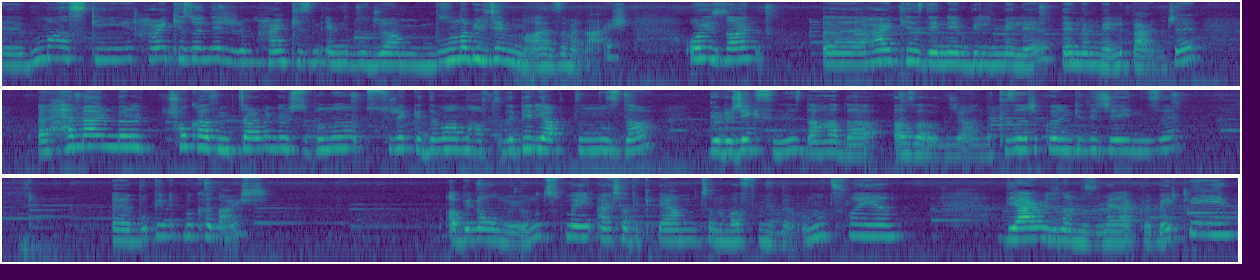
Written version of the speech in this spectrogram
E, bu maskeyi herkese öneririm. Herkesin evinde bulacağım, bulunabileceğim malzemeler. O yüzden herkes deneyebilmeli, denemeli bence. E, hemen böyle çok az miktarda görürsünüz. Bunu sürekli devamlı haftada bir yaptığınızda göreceksiniz daha da azalacağını, kızarıkların gideceğinizi. E, bugünlük bu kadar. Abone olmayı unutmayın. Aşağıdaki beğen butonuna basmayı da unutmayın. Diğer videolarımızı merakla bekleyin.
